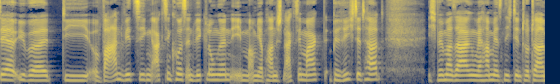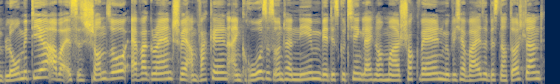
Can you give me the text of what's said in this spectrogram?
der über die wahnwitzigen Aktienkursentwicklungen eben am japanischen Aktienmarkt berichtet hat ich will mal sagen, wir haben jetzt nicht den totalen Blow mit dir, aber es ist schon so, Evergrande schwer am Wackeln, ein großes Unternehmen. Wir diskutieren gleich nochmal Schockwellen, möglicherweise bis nach Deutschland.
